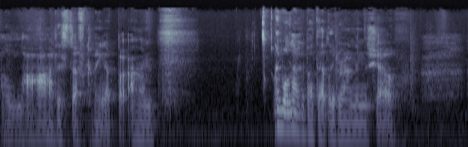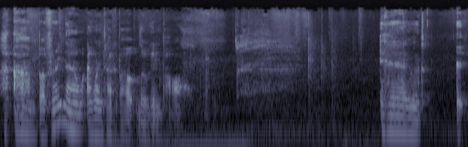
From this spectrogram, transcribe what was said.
a lot of stuff coming up. Um, and we'll talk about that later on in the show. Um, but for right now, I want to talk about Logan Paul. And it,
